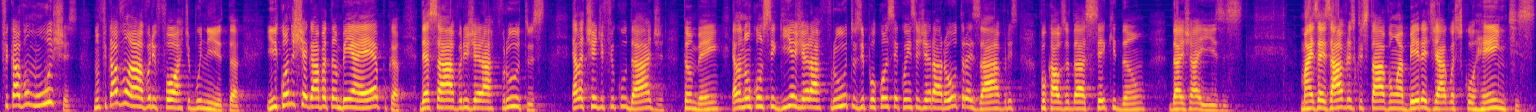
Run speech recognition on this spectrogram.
ficavam murchas, não ficava uma árvore forte, bonita. E quando chegava também a época dessa árvore gerar frutos, ela tinha dificuldade também. Ela não conseguia gerar frutos e, por consequência, gerar outras árvores por causa da sequidão das raízes. Mas as árvores que estavam à beira de águas correntes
